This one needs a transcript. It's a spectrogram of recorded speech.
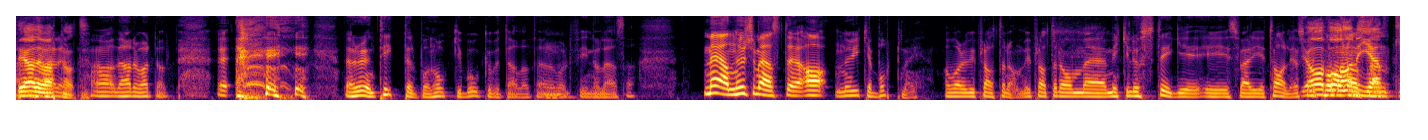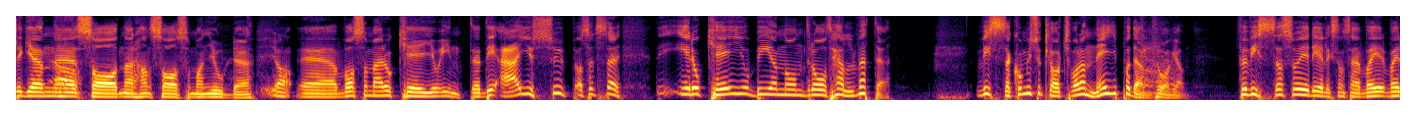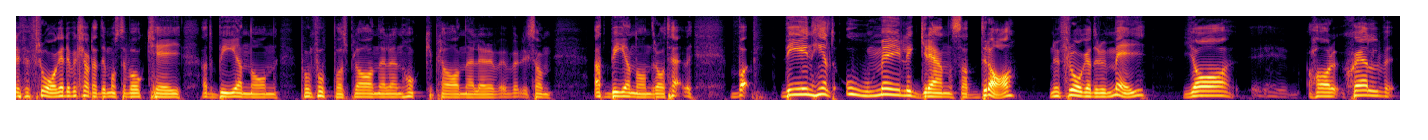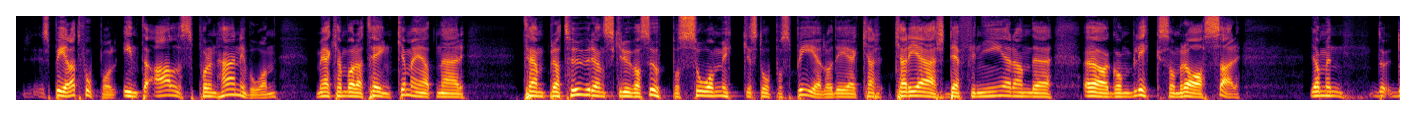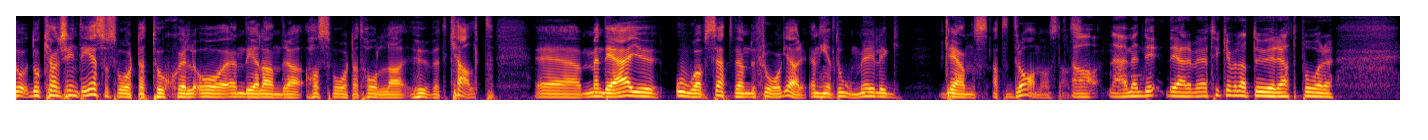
det hade varit något. Ja, det hade varit något. det här är en titel på en hockeybok om ett annat, det hade mm. varit fin att läsa. Men hur som helst, eh, ja, nu gick jag bort mig. Vad var det vi pratade om? Vi pratade om eh, Micke Lustig i, i Sverige-Italien. Ja, vad han egentligen ja. eh, sa när han sa som han gjorde. Ja. Eh, vad som är okej okay och inte. Det är ju super... Alltså, det är, här, är det okej okay att be någon dra åt helvete? Vissa kommer ju såklart svara nej på den frågan. För vissa så är det liksom så här, vad är, vad är det för fråga? Det är väl klart att det måste vara okej okay att be någon på en fotbollsplan eller en hockeyplan eller liksom att be någon dra åt helvete. Det är en helt omöjlig gräns att dra. Nu frågade du mig, jag eh, har själv spelat fotboll, inte alls på den här nivån, men jag kan bara tänka mig att när temperaturen skruvas upp och så mycket står på spel och det är kar karriärsdefinierande ögonblick som rasar, ja men då, då, då, kanske det inte är så svårt att Tuchel och en del andra har svårt att hålla huvudet kallt. Eh, men det är ju, oavsett vem du frågar, en helt omöjlig gräns att dra någonstans. Ja, nej men det, det är det Jag tycker väl att du är rätt på det.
